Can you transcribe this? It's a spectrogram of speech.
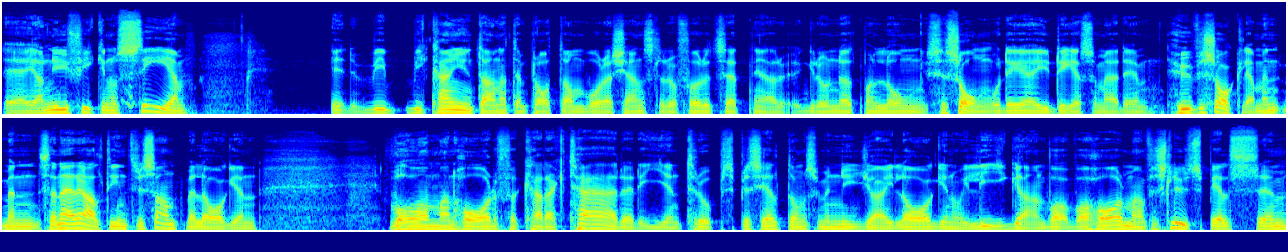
eh, är jag nyfiken att se eh, vi, vi, kan ju inte annat än prata om våra känslor och förutsättningar grundat på en lång säsong och det är ju det som är det huvudsakliga. Men, men sen är det alltid intressant med lagen vad man har för karaktärer i en trupp, speciellt de som är nya i lagen och i ligan. Vad, vad har man för slutspels Eh,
